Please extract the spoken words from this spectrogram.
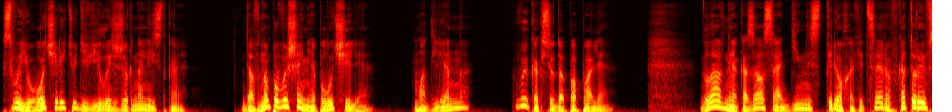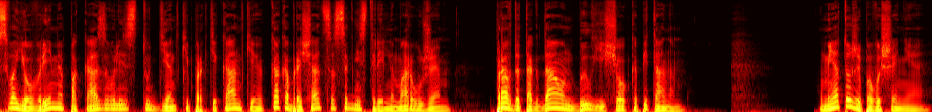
В свою очередь удивилась журналистка. «Давно повышение получили?» «Мадленна? Вы как сюда попали?» Главный оказался один из трех офицеров, которые в свое время показывали студентке-практикантке, как обращаться с огнестрельным оружием. Правда, тогда он был еще капитаном. «У меня тоже повышение.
